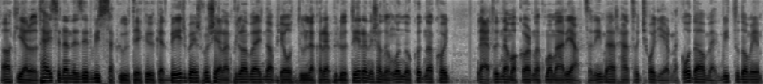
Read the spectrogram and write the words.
a kijelölt helyszínen, ezért visszaküldték őket Bécsbe, és most jelen pillanatban egy napja ott ülnek a repülőtéren, és azon gondolkodnak, hogy lehet, hogy nem akarnak ma már játszani, mert hát hogy hogy érnek oda, meg mit tudom én.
